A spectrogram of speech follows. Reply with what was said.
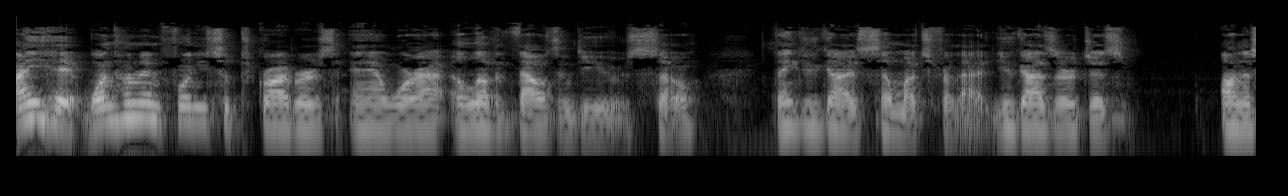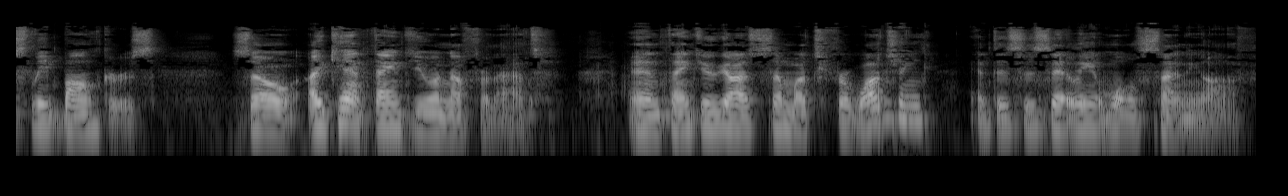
I hit 140 subscribers and we're at 11,000 views. So thank you guys so much for that. You guys are just honestly bonkers. So I can't thank you enough for that. And thank you guys so much for watching. And this is Salient Wolf signing off.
